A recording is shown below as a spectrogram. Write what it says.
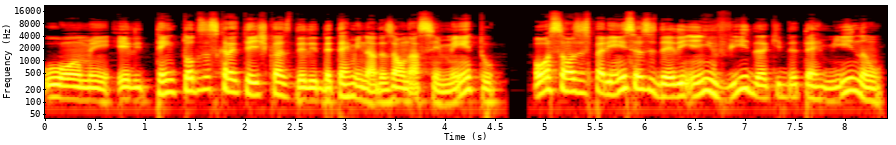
O homem, ele tem todas as características dele determinadas ao nascimento ou são as experiências dele em vida que determinam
